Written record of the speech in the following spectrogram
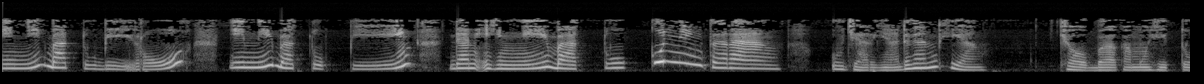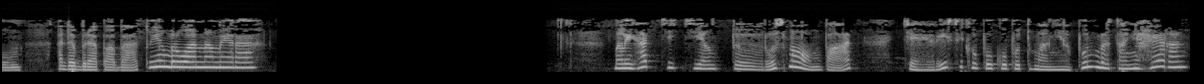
ini batu biru, ini batu pink, dan ini batu kuning terang. Ujarnya dengan riang. Coba kamu hitung, ada berapa batu yang berwarna merah? Melihat Cici yang terus melompat, Cherry si kupu-kupu temannya pun bertanya heran.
